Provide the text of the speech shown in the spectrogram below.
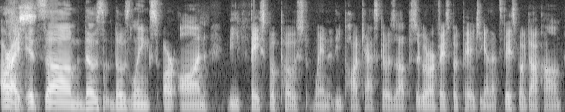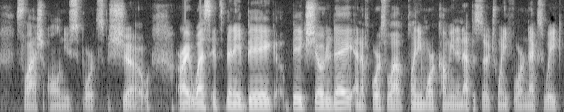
All right, it's um those those links are on the Facebook post when the podcast goes up. So go to our Facebook page again. That's facebook.com slash all new sports show. All right, Wes, it's been a big, big show today. And of course, we'll have plenty more coming in episode 24 next week.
